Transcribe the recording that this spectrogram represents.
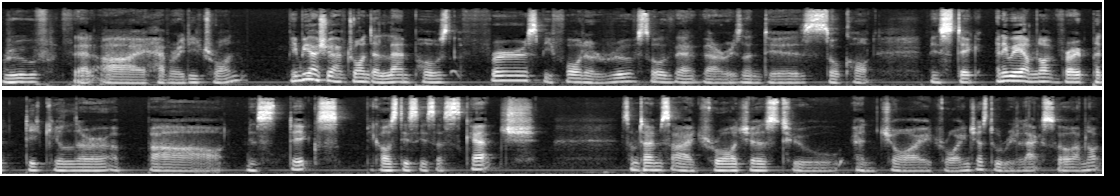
roof that I have already drawn. Maybe I should have drawn the lamppost first before the roof so that there isn't this so-called mistake. Anyway, I'm not very particular about mistakes because this is a sketch sometimes I draw just to enjoy drawing, just to relax. So I'm not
